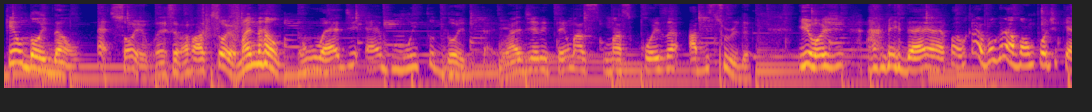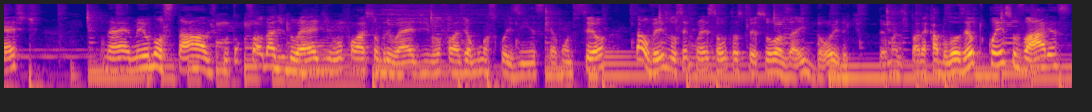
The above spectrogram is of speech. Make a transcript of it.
quem é o doidão? É, sou eu. Aí você vai falar que sou eu. Mas não, o Ed é muito doido, cara. O Ed, ele tem umas, umas coisas absurdas. E hoje, a minha ideia é, falar, cara, eu vou gravar um podcast né, meio nostálgico, tô com saudade do Ed, vou falar sobre o Ed, vou falar de algumas coisinhas que aconteceu. Talvez você conheça outras pessoas aí doidas, que tem uma história cabulosa. Eu conheço várias,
